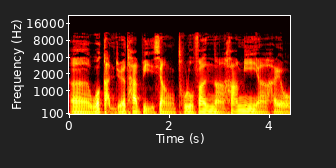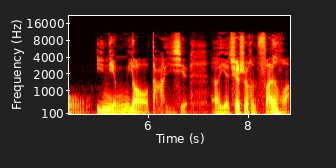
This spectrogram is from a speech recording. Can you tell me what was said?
呃，我感觉它比像吐鲁番呐、哈密呀，还有伊宁要大一些，呃，也确实很繁华。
